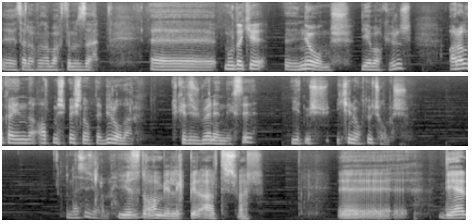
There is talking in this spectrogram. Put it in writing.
e, tarafına baktığımızda e, buradaki e, ne olmuş diye bakıyoruz. Aralık ayında 65.1 olan tüketici güven endeksi 72.3 olmuş. Bunu da siz yorumlayın. %11'lik bir artış var. Ee, diğer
